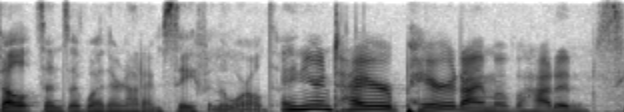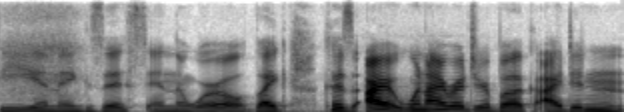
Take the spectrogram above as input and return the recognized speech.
felt sense of whether or not I'm safe in the world. and your entire paradigm of how to see and exist in the world like because i when i read your book i didn't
